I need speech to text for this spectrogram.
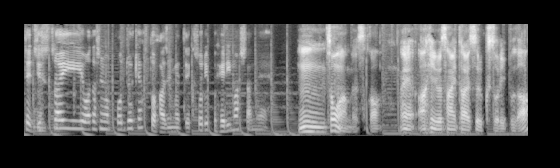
で実際私もポッドキャスト始めてクソリップ減りましたね。うんそうなんですか。えアヒルさんに対するクソリップが？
